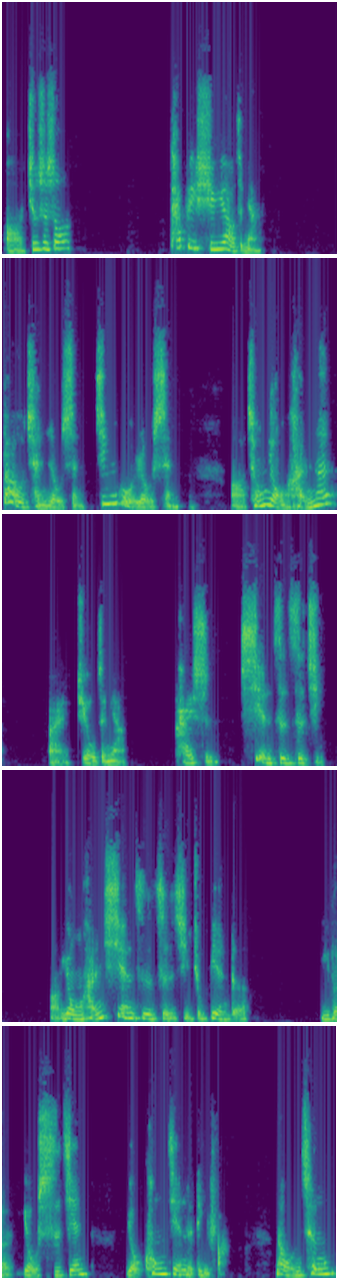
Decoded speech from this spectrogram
哦，就是说，他必须要怎么样？道成肉身，经过肉身，啊，从永恒呢，哎，就怎么样？开始限制自己。啊，永恒限制自己，就变得一个有时间、有空间的地方。那我们称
